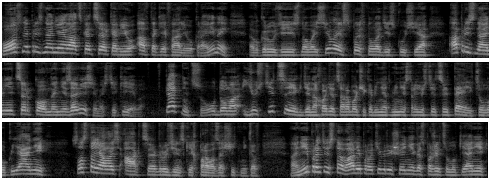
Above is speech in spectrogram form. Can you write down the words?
После признания Элладской церковью автокефалии Украины в Грузии с новой силой вспыхнула дискуссия о признании церковной независимости Киева. В пятницу у Дома юстиции, где находится рабочий кабинет министра юстиции Тейцу Лукьяни, состоялась акция грузинских правозащитников. Они протестовали против решения госпожи Цулукьяни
